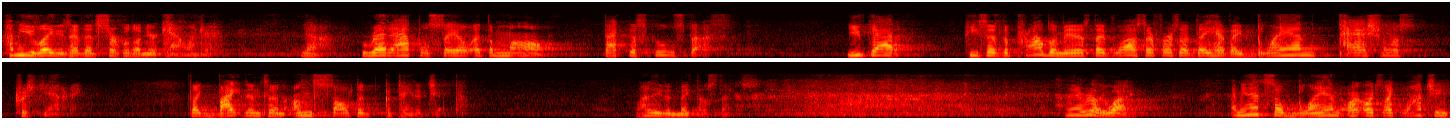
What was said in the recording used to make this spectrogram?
How many of you ladies have that circled on your calendar? Yeah. Red apple sale at the mall. Back to school stuff. You've got it. He says the problem is they've lost their first love. They have a bland, passionless Christianity. It's like biting into an unsalted potato chip. Why do they even make those things? yeah, really, why? I mean, that's so bland. Or, or it's like watching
